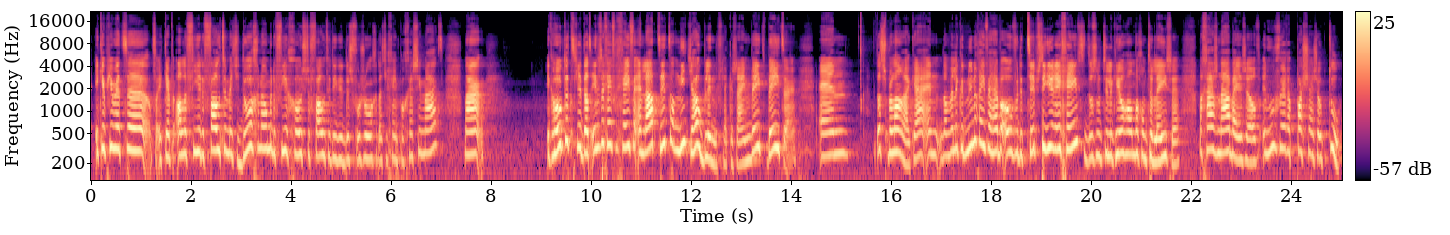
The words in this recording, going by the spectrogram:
ik heb je met, uh, ik heb alle vier de fouten met je doorgenomen. De vier grootste fouten die er dus voor zorgen dat je geen progressie maakt. Maar ik hoop dat je dat inzicht heeft gegeven en laat dit dan niet jouw blinde vlekken zijn. Weet beter. En dat is belangrijk, hè? En dan wil ik het nu nog even hebben over de tips die iedereen geeft. Dat is natuurlijk heel handig om te lezen. Maar ga eens na bij jezelf. In hoeverre pas jij ook toe?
